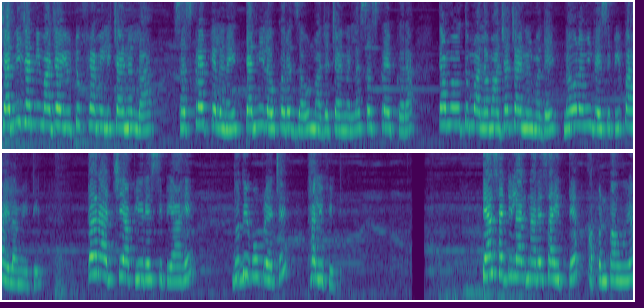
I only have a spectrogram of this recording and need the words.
ज्यांनी ज्यांनी माझ्या यूट्यूब फॅमिली चॅनलला सबस्क्राईब केलं नाही त्यांनी लवकरच जाऊन माझ्या चॅनलला सबस्क्राईब करा. त्यामुळे तुम्हाला माझ्या चॅनलमध्ये नवनवीन रेसिपी पाहायला मिळतील. तर आजची आपली रेसिपी आहे दुधी भोपळ्याचे थालीपीठ. त्यासाठी लागणारे साहित्य आपण पाहूया.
